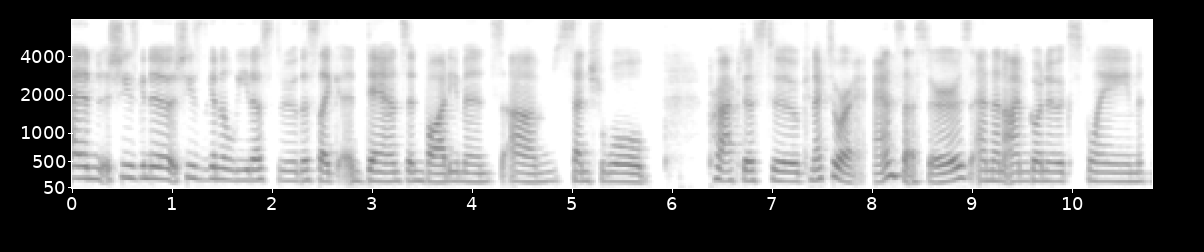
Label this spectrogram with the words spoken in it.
and she's gonna she's gonna lead us through this like dance embodiment um sensual practice to connect to our ancestors and then i'm going to explain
